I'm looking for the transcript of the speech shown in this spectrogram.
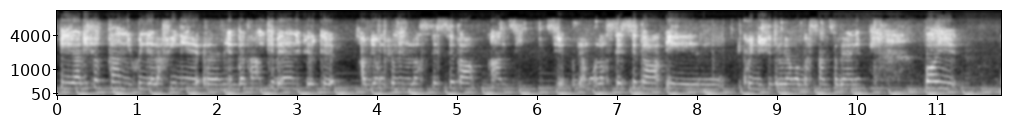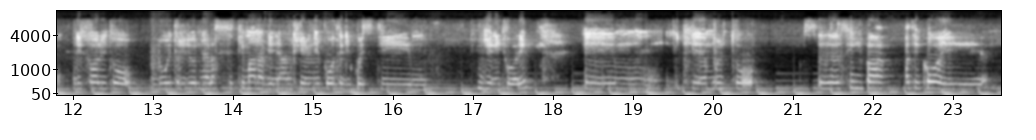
E ha 18 anni, quindi alla fine eh, mi è andata anche bene perché abbiamo più o meno la stessa età, anzi sì, abbiamo la stessa età e mm, quindi ci troviamo abbastanza bene. Poi di solito due o tre giorni alla settimana viene anche il nipote di questi mm, genitori e, mm, che è molto eh, simpatico e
